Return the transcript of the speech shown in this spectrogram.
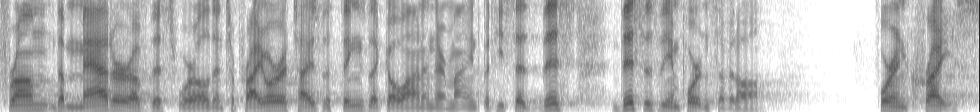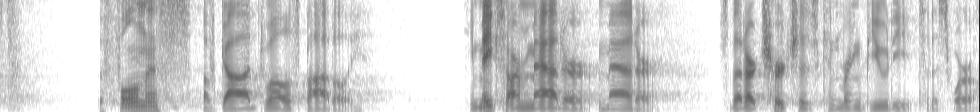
from the matter of this world and to prioritize the things that go on in their mind. But he says this, this is the importance of it all. For in Christ, the fullness of God dwells bodily. He makes our matter matter so that our churches can bring beauty to this world.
